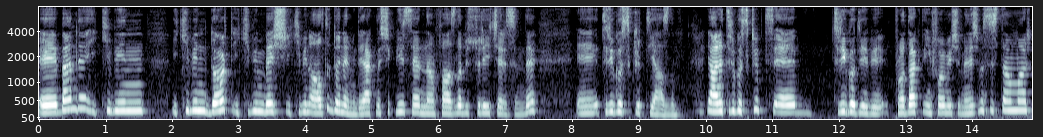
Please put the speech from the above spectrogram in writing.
E, ben de 2000 2004, 2005, 2006 döneminde yaklaşık bir seneden fazla bir süre içerisinde e, TrigoScript yazdım. Yani TrigoScript e, Trigo diye bir Product Information Management sistem var.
